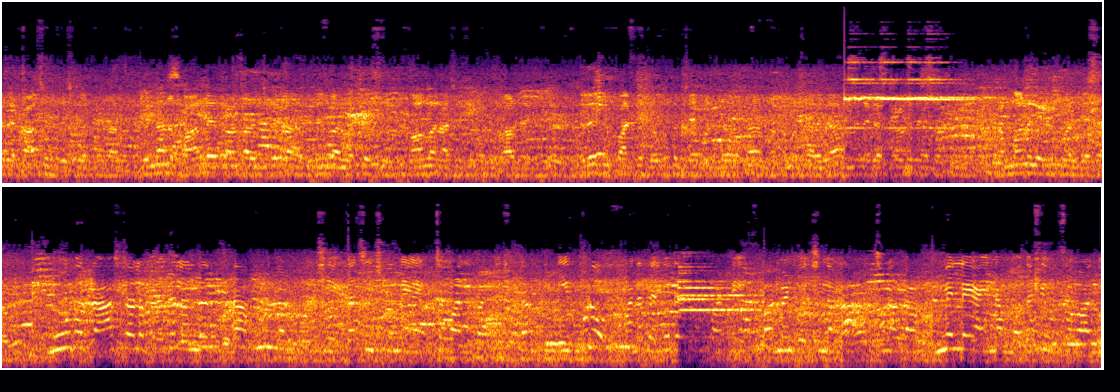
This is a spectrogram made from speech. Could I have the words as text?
స్వామివారి యొక్క ఆశలు తీసుకుంటున్నారు ఎన్నో ప్రాంతీయ ప్రాంతాల కూడా విధంగా వచ్చేసి స్వామివారి ఆశీస్సు కోసం రావడం జరిగింది తెలుగుదేశం పార్టీ ప్రభుత్వం చేపట్టిన తర్వాత మొట్టమొదటిసారిగా ఎమ్మెల్యే గారు బ్రహ్మాండంగా ఏర్పాటు చేశారు. మూడు రాష్ట్రాల ప్రజలందరూ కూడా వచ్చి దర్శించుకునే ఉత్సవాలు ఇప్పుడు మన తెలుగుదేశం పార్టీ గవర్నమెంట్ వచ్చిన వచ్చినాక ఎమ్మెల్యే అయిన మొదటి ఉత్సవాలు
